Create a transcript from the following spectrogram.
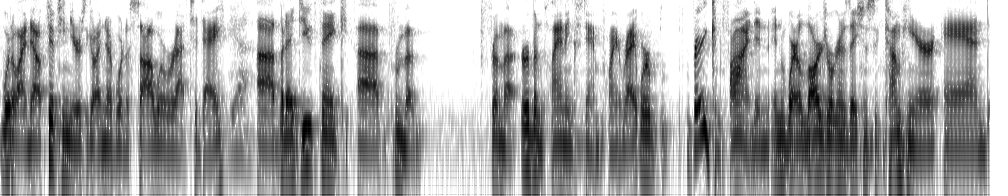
What do I know? 15 years ago, I never would have saw where we're at today. Yeah. Uh, but I do think uh, from a from a urban planning standpoint, right, we're very confined in, in where large organizations can come here and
